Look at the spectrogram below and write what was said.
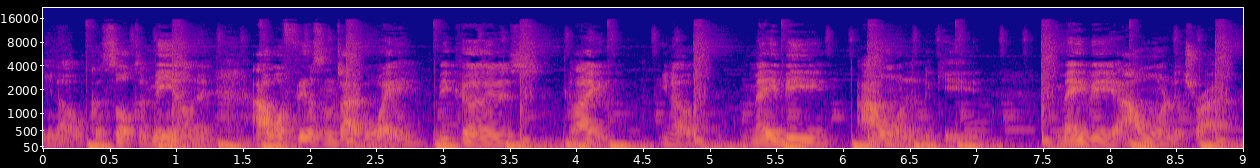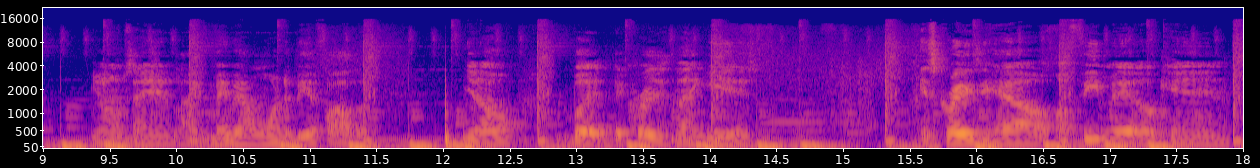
you know consulting me on it, I would feel some type of way because like you know maybe I wanted a kid, maybe I wanted to try, you know what I'm saying? Like maybe I wanted to be a father, you know. But the crazy thing is, it's crazy how a female can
